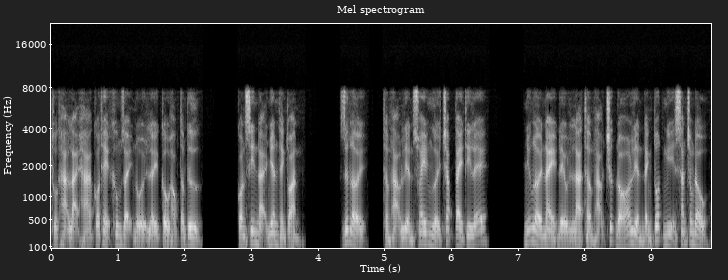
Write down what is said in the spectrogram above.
thuộc hạ lại há có thể không dậy nổi lấy cầu học tâm tư. Còn xin đại nhân thành toàn. Dứt lời, thẩm hạo liền xoay người chắp tay thi lễ. Những lời này đều là thẩm hạo trước đó liền đánh tốt nghị săn trong đầu,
